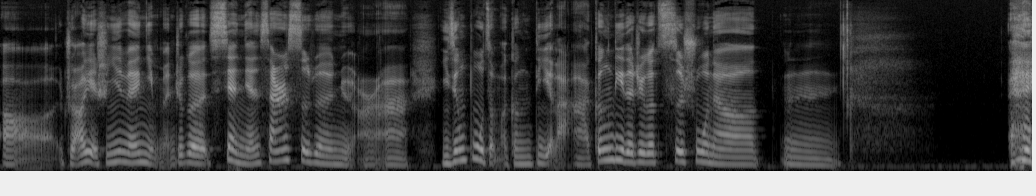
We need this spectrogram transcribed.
呃，主要也是因为你们这个现年三十四岁的女儿啊，已经不怎么耕地了啊。耕地的这个次数呢，嗯，哎，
